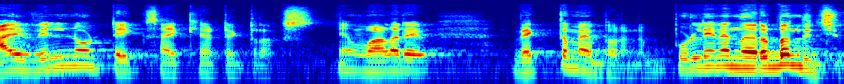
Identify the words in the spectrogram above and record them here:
I will not take psychiatric drugs ഞാൻ വളരെ വ്യക്തമായി പറഞ്ഞു. പുള്ളി എന്നെ നിർബന്ധിച്ചു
